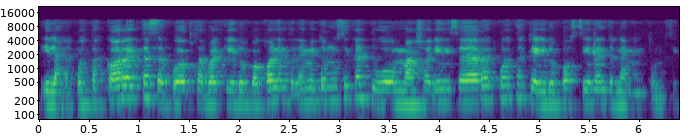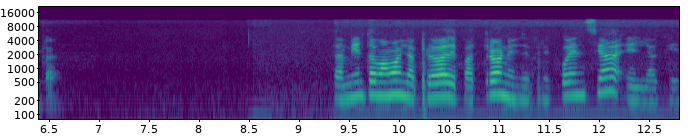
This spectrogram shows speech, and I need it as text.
y las respuestas correctas, se puede observar que el grupo con entrenamiento musical tuvo un mayor índice de respuestas que el grupo sin entrenamiento musical. También tomamos la prueba de patrones de frecuencia en la que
